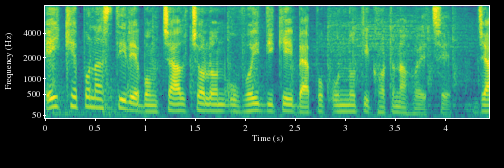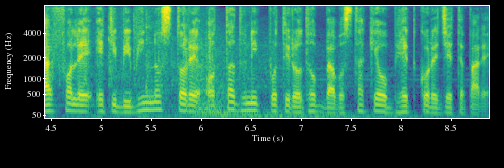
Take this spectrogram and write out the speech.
এই ক্ষেপণাস্ত্রীর এবং চালচলন উভয় দিকেই ব্যাপক উন্নতি ঘটনা হয়েছে, যার ফলে এটি বিভিন্ন স্তরে অত্যাধুনিক প্রতিরোধক ব্যবস্থাকেও ভেদ করে যেতে পারে।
